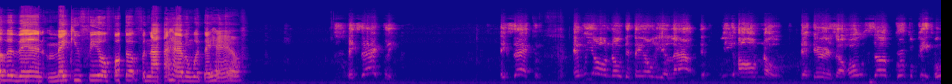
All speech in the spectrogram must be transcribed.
Other than make you feel fucked up for not having what they have? Exactly. Exactly. And we all know that they only allow, we all know there is a whole subgroup of people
